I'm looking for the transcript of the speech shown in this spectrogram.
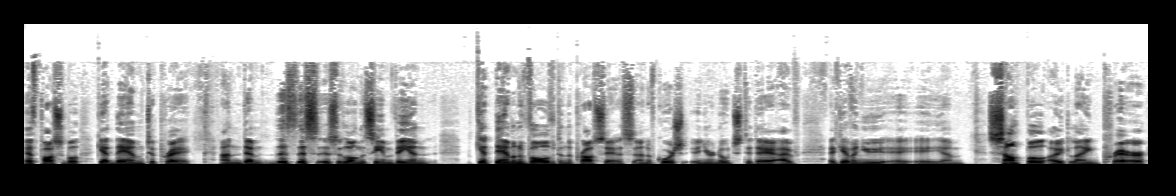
if possible, get them to pray. And um, this this is along the same vein. Get them involved in the process. And of course, in your notes today, I've uh, given you a, a um, sample outline prayer.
